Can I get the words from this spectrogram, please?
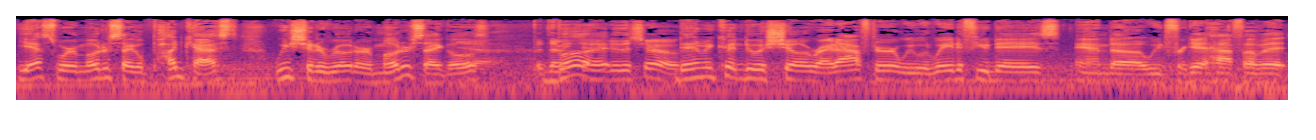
Yes, we're a motorcycle podcast. We should have rode our motorcycles. Yeah, but then we couldn't do the show. Then we couldn't do a show right after. We would wait a few days, and uh, we'd forget half of it.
